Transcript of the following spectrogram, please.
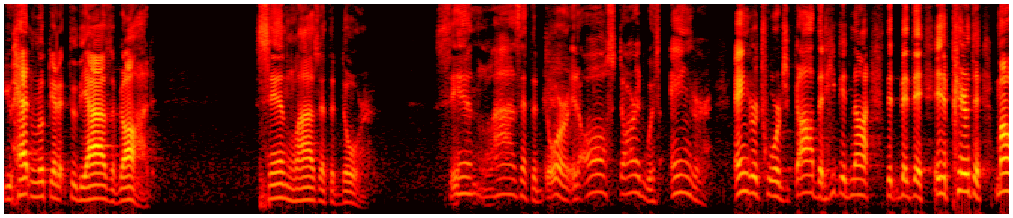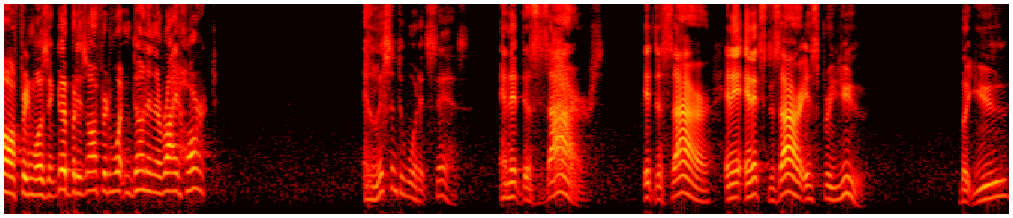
you hadn't looked at it through the eyes of God. Sin lies at the door. Sin lies at the door. It all started with anger anger towards God that he did not, that, that, that, it appeared that my offering wasn't good, but his offering wasn't done in the right heart. And listen to what it says. And it desires, it desire, and, it, and its desire is for you. But you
